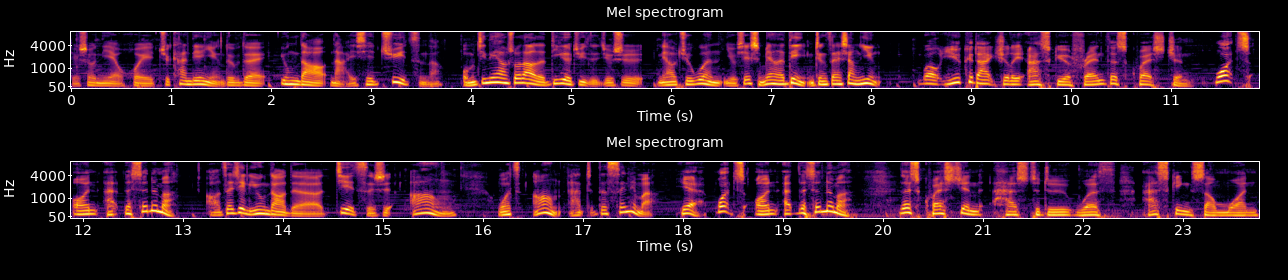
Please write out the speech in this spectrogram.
有时候你也会去看电影，对不对？用到哪一些句子呢？我们今天要说到的第一个句子就是你要去问有些什么样的电影正在上映。 Well, you could actually ask your friend this question What's on at the cinema? 哦，在这里用到的介词是 on。What's on at the cinema？ Yeah, what's on at the cinema? This question has to do with asking someone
